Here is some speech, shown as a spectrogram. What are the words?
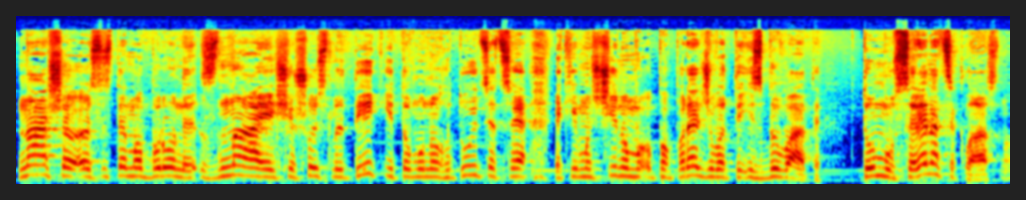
наша е, система оборони знає, що щось летить, і тому готується це якимось чином попереджувати і збивати. Тому сирена це класно.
